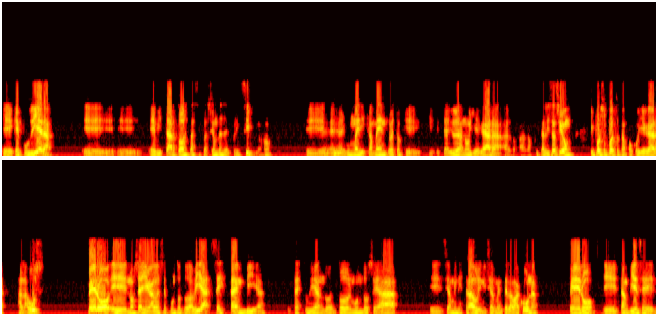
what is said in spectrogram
eh, que pudiera evitar toda esta situación desde el principio, ¿no? eh, algún medicamento, estos que, te ayudan a no llegar a, la hospitalización y por supuesto tampoco llegar a la UCI. Pero eh, no se ha llegado a ese punto todavía, se está en vía, se está estudiando en todo el mundo, se ha, eh, se ha administrado inicialmente la vacuna, pero eh, también se,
